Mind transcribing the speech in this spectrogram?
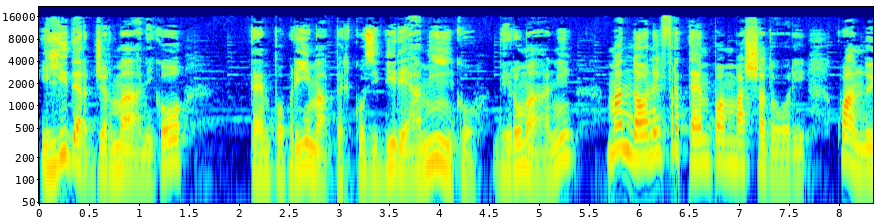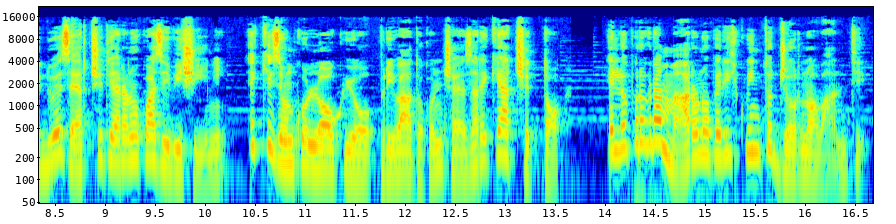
Il leader germanico, tempo prima per così dire amico dei romani, mandò nel frattempo ambasciatori quando i due eserciti erano quasi vicini e chiese un colloquio privato con Cesare che accettò e lo programmarono per il quinto giorno avanti.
